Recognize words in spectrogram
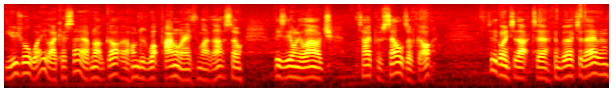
usual way, like I say. I've not got a 100 watt panel or anything like that, so these are the only large type of cells I've got. So they go into that uh, converter there and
